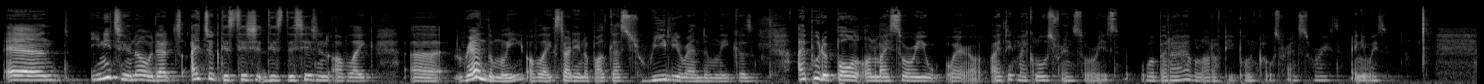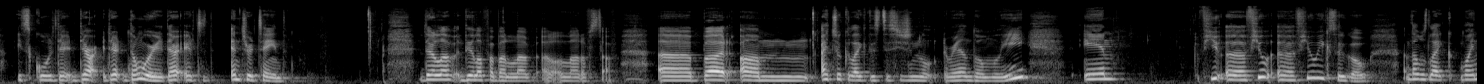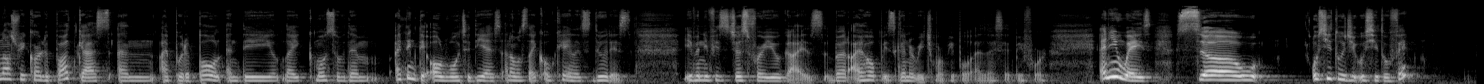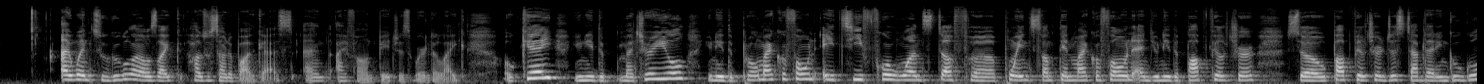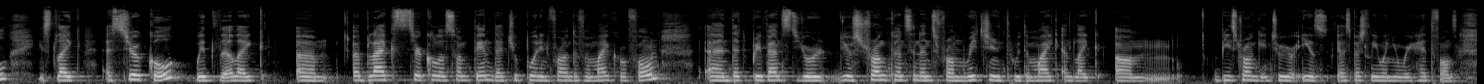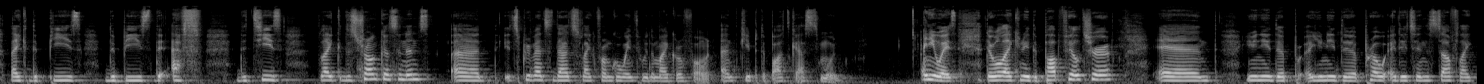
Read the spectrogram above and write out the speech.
And you need to know that I took this this decision of like uh, randomly of like starting a podcast really randomly because I put a poll on my story where I think my close friend stories. Well, but I have a lot of people in close friend stories. Anyways, it's cool. They're, they're, they're don't worry. They're it's entertained. They love they love about love a lot of stuff. Uh, but um, I took like this decision randomly, and a few a uh, few a uh, few weeks ago and i was like why not record a podcast? And i put a poll and they like most of them i think they all voted yes and i was like okay let's do this even if it's just for you guys but i hope it's gonna reach more people as i said before. Anyways so aussitôt dit aussitôt fait I went to Google and I was like, how to start a podcast. And I found pages where they're like, okay, you need the material, you need the pro microphone, AT41 stuff, uh, point something microphone, and you need the pop filter. So, pop filter, just tap that in Google. It's like a circle with the, like um, a black circle or something that you put in front of a microphone and that prevents your your strong consonants from reaching through the mic and like um be strong into your ears, especially when you wear headphones, like the P's, the B's, the F, the T's, like the strong consonants. Uh, it prevents that like from going through the microphone and keep the podcast smooth. Anyways, they were like you need the pop filter, and you need the you need the pro editing stuff like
